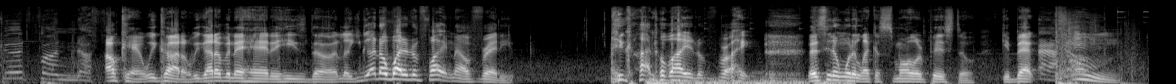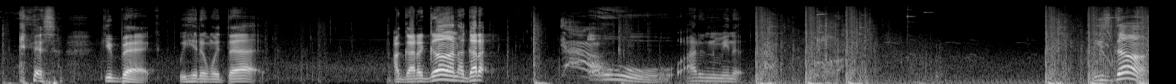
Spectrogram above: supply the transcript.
Good for nothing. Okay, we got him. We got him in the head, and he's done. Look, you got nobody to fight now, Freddy. You got nobody to fight. Let's hit him with it like a smaller pistol. Get back. Mm. Yes, get back. We hit him with that. I got a gun. I got a. Oh, I didn't mean it. He's done.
